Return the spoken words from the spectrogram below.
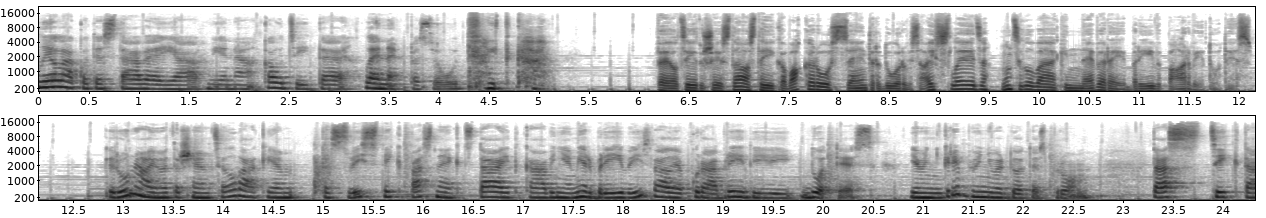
lielākoties stāvēja vienā kaudzītē, lai nepazūd. Vēl cietušie stāstīja, ka vakaros centra durvis aizslēdza un cilvēki nevarēja brīvi pārvietoties. Runājot ar šiem cilvēkiem, tas viss tika pasniegts tā, it kā viņiem ir brīva izvēle, jebkurā brīdī doties. Ja viņi grib, viņi var doties prom. Tas, cik tā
